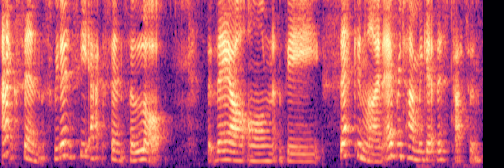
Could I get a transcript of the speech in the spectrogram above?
accents. We don't see accents a lot, but they are on the second line every time we get this pattern.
